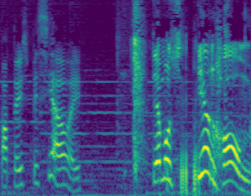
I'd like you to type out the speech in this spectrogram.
papel especial aí. Temos Ian Holm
